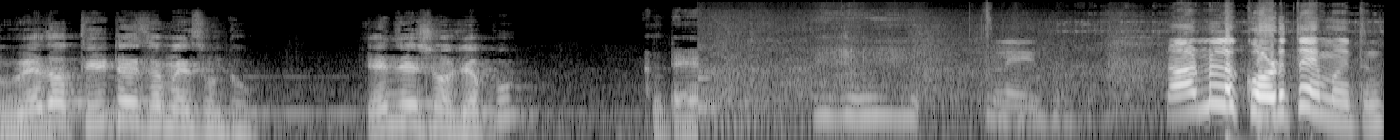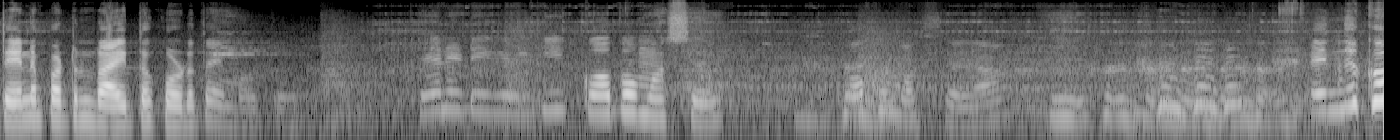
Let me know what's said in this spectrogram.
నువ్వేదో తీటేసం వేసుంటావు. ఏం చేసినావు చెప్పు. లేదు. నార్మల్గా కొడితే ఏమవుతుంది? తేనె పట్టును రాయితో కొడితే ఏమవుతుంది? తేనెటీగలకి కోపం వస్తుంది. కోపం వస్తుందా? ఎందుకు?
